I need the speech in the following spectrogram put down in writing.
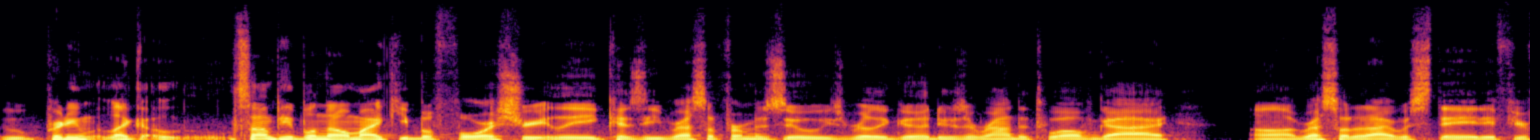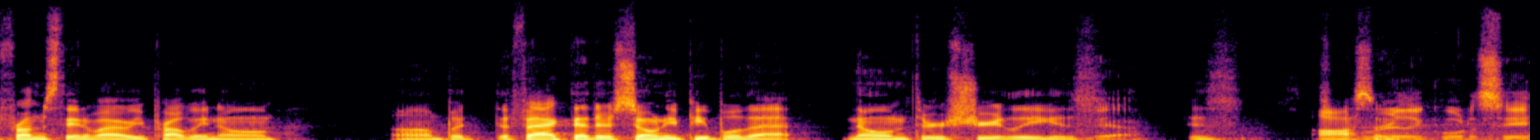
who pretty like uh, some people know Mikey before Street League because he wrestled for Mizzou. He's really good. He was a round of twelve guy. Uh, wrestled at Iowa State. If you're from the state of Iowa, you probably know him. Um, but the fact that there's so many people that know him through Street League is Yeah. is awesome. Really cool to see.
